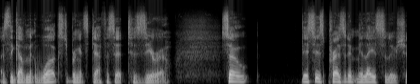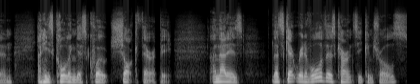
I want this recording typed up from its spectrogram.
as the government works to bring its deficit to zero. So, this is President Milei's solution, and he's calling this, quote, shock therapy. And that is let's get rid of all of those currency controls,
